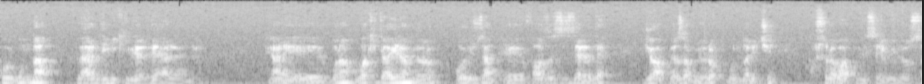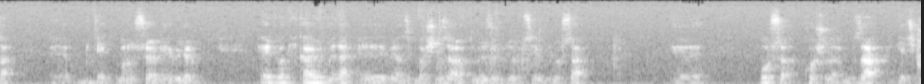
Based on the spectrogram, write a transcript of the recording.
kurgumda verdiğim ikilileri değerlendiririm. Yani e, buna vakit ayıramıyorum. O yüzden e, fazla sizlere de cevap yazamıyorum. Bunlar için kusura bakmayın sevgili dostlar. E, bir tek bunu söyleyebilirim. Evet vakit kaybetmeden birazcık başınızı ağrıttım özür diliyorum sevgili dostlar. Bursa koşularımıza geçelim.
